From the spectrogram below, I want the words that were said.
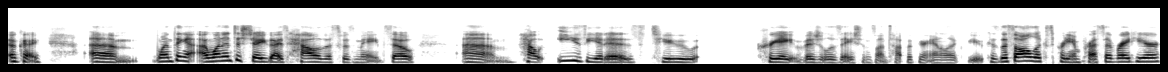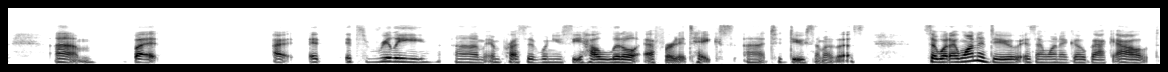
Okay. Um, one thing I wanted to show you guys how this was made. So um, how easy it is to create visualizations on top of your analytic view because this all looks pretty impressive right here. Um, but I, it, it's really um, impressive when you see how little effort it takes uh, to do some of this. So what I want to do is I want to go back out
